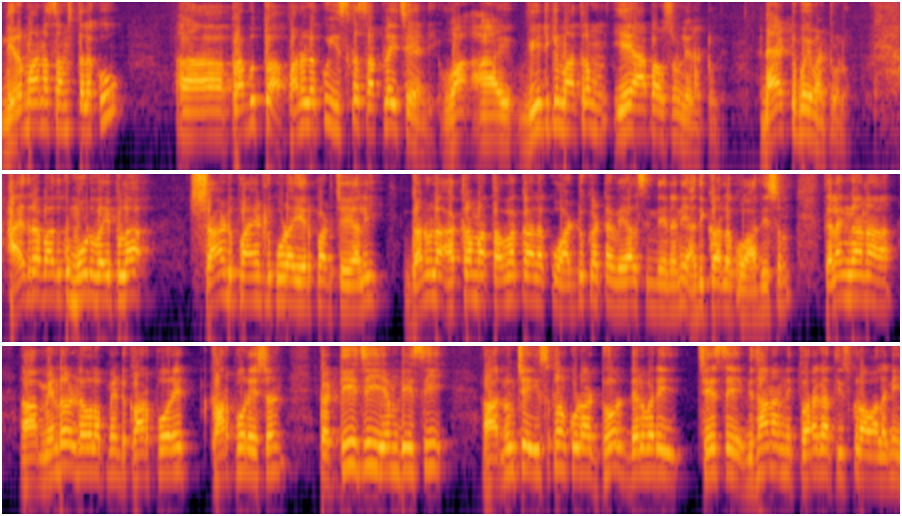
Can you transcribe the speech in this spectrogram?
నిర్మాణ సంస్థలకు ప్రభుత్వ పనులకు ఇసుక సప్లై చేయండి. వా వీటికి మాత్రం ఏ యాప్ అవసరం లేనట్టుంది. డైరెక్ట్ పోయమంటుండు. హైదరాబాద్కు మూడు వైపులా షాండ్ పాయింట్లు కూడా ఏర్పాటు చేయాలి. గనుల అక్రమ తవ్వకాలకు అడ్డుకట్ట వేయాల్సిందేనని అధికారులకు ఆదేశం. Telangana mineral development corporate corporation ఇక టీజీఎండిసి నుంచే ఇసుకను కూడా డోర్ డెలివరీ చేసే విధానాన్ని త్వరగా తీసుకురావాలని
